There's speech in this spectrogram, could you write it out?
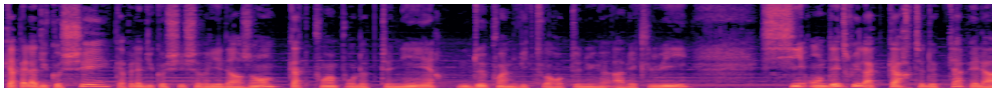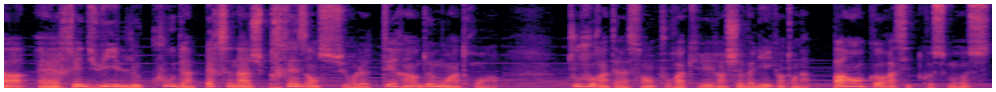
Capella du cocher, Capella du cocher chevalier d'argent, 4 points pour l'obtenir, 2 points de victoire obtenus avec lui. Si on détruit la carte de Capella, elle réduit le coût d'un personnage présent sur le terrain de moins 3. Toujours intéressant pour acquérir un chevalier quand on n'a pas encore assez de cosmos,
